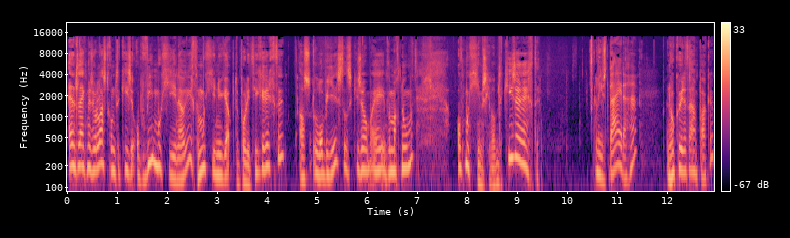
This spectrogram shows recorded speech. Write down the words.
En het lijkt me zo lastig om te kiezen op wie moet je je nou richten. Moet je je nu op de politiek richten, als lobbyist, als ik je zo maar even mag noemen? Of moet je je misschien wel op de kiezer richten? Liefst beide, hè? En hoe kun je dat aanpakken?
